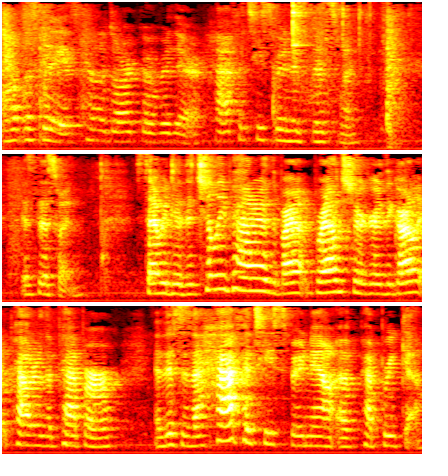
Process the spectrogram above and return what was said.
Let me see, it's kind of dark over there. Half a teaspoon is this one, is this one. So we did the chili powder, the brown sugar, the garlic powder, the pepper, and this is a half a teaspoon now of paprika.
